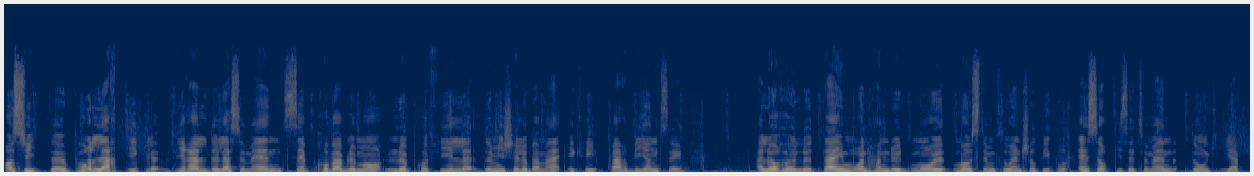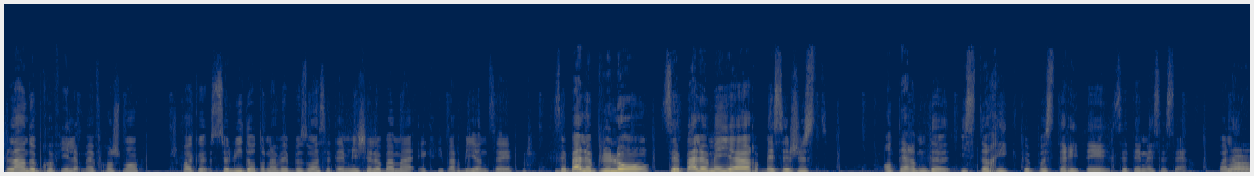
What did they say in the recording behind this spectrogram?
Ensuite, euh, pour l'article viral de la semaine, c'est probablement le profil de Michelle Obama écrit par Beyoncé. Alors, le Time 100 Mo- Most Influential People est sorti cette semaine, donc il y a plein de profils, mais franchement, je crois que celui dont on avait besoin, c'était Michelle Obama écrit par Beyoncé. C'est pas le plus long, c'est pas le meilleur, mais c'est juste en termes de historique, de postérité, c'était nécessaire. Voilà.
